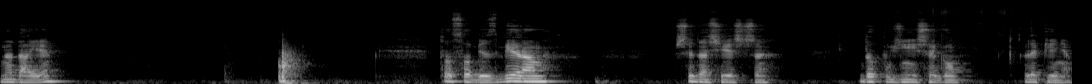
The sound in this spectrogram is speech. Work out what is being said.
nadaje. To sobie zbieram. Przyda się jeszcze do późniejszego lepienia.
